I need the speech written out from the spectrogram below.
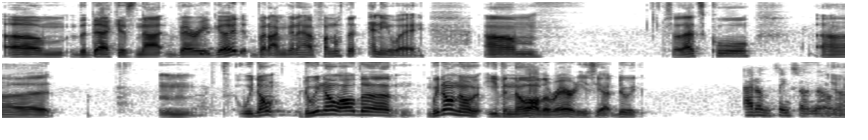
Um, the deck is not very good, but I'm gonna have fun with it anyway. Um, so that's cool. Uh, mm, we don't. Do we know all the? We don't know even know all the rarities yet, do we? I don't think so. No. Yeah.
